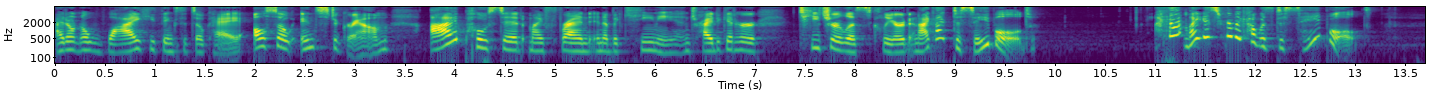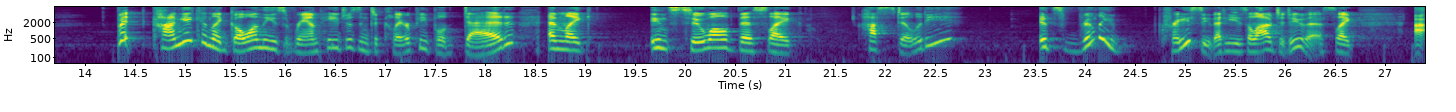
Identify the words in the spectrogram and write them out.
I don't know why he thinks it's okay. Also, Instagram. I posted my friend in a bikini and tried to get her teacher list cleared, and I got disabled. I got my Instagram account was disabled. But Kanye can like go on these rampages and declare people dead and like ensue all this like hostility. It's really crazy that he's allowed to do this. Like, I,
